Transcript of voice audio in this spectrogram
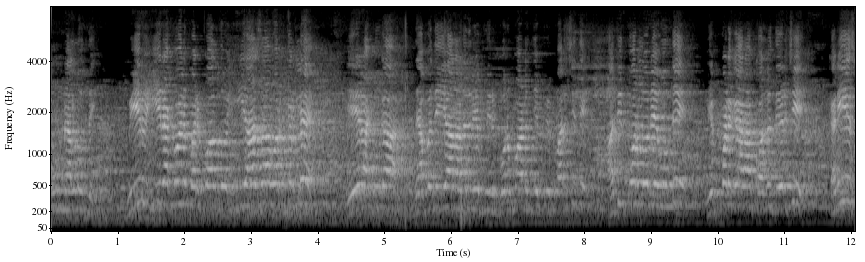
మూడు నెలలు ఉంది. మీరు ఈ రకమైన పరిపాలనతో ఈ ఆశా వర్కర్లే ఏ రకంగా దెబ్బతీయాలనేది రేపు మీరు గుణపాఠం చెప్పే పరిస్థితి అతి త్వరలోనే ఉంది. ఎప్పటికైనా కళ్ళు తెరిచి కనీస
